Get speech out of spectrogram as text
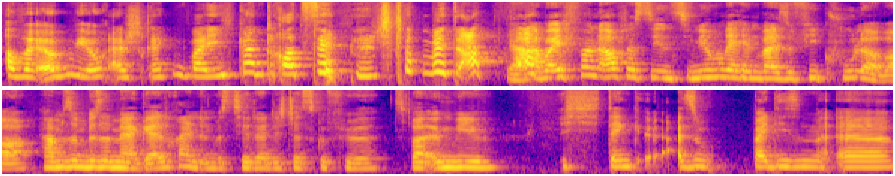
aber irgendwie auch erschreckend, weil ich kann trotzdem nicht damit anfangen. Ja, aber ich fand auch, dass die Inszenierung der Hinweise viel cooler war. Haben sie ein bisschen mehr Geld rein investiert, hatte ich das Gefühl. Es war irgendwie, Ich denke, also bei diesem äh,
